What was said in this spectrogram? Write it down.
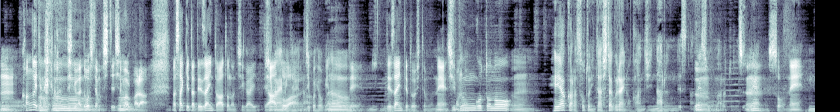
う、うん考えてない感じがどうしてもしてしまうから、まあ、さっき言ったデザインとアートの違いってアートは自己表現なので、うん。デザインってどうしてもね自分ごとこののうん部屋から外に出したぐらいの感じになるんですかね、うん。そうなるとですうね。んそうね。うーんう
